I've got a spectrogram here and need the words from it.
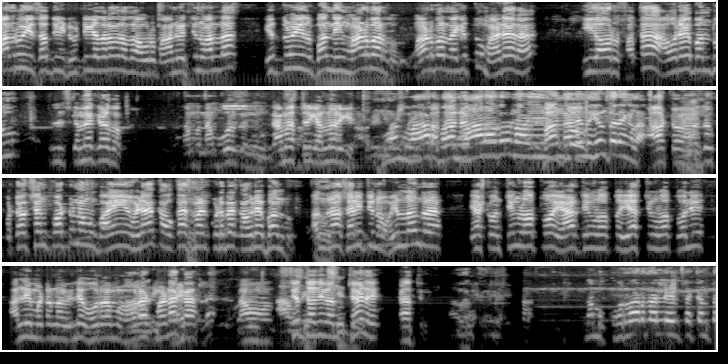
ಆದ್ರೂ ಈ ಸದ್ದು ಈ ಡ್ಯೂಟಿಗೆ ಅದಾರ ಅದು ಅವ್ರ ಮಾನವೀಯತೆನೂ ಅಲ್ಲ. ಇದ್ರು ಇದು ಬಂದು ಹಿಂಗೆ ಮಾಡಬಾರ್ದು. ಮಾಡಬಾರ್ದಾಗಿತ್ತು ಮಾಡ್ಯಾರ. ಈಗ ಅವರು ಸ್ವತಃ ಅವರೇ ಬಂದು ಇಲ್ಲಿ ಕ್ಷಮೆ ಕೇಳ್ಬೇಕು. ನಮ್ಮ ನಮ್ಮ ಊರ್ ಗ್ರಾಮಸ್ಥರಿಗೆ ಎಲ್ಲರಿಗೆ. ಪ್ರೊಟೆಕ್ಷನ್ ಕೊಟ್ಟು ನಮ್ಗೆ ಬಾಯಿ ಹೊಡ್ಯಾಕ ಅವಕಾಶ ಮಾಡಿ ಕೊಡ್ಬೇಕು ಅವರೇ ಬಂದು. ಅಂದ್ರ ಸರಿತೀವಿ ನಾವು. ಇಲ್ಲಂದ್ರ ಎಷ್ಟು ಒಂದ್ ತಿಂಗಳು ಹೊತ್ತು ಎರಡು ತಿಂಗಳು ಹೊತ್ತು ಎಷ್ಟು ತಿಂಗಳು ಹೊತ್ತು ಹೋಲಿ ಅಲ್ಲಿ ಮಟ್ಟ ನಾವು ಇಲ್ಲೇ ಹೋರಾಟ ಹೋರಾಟ ಮಾಡಕ ನಾವು ಸಿದ್ಧ ಅದೀವಿ ಅಂತ ಹೇಳಿ ಹೇಳ್ತೀವಿ. ನಮ್ಮ ಕೋರ್ವಾರದಲ್ಲಿ ಇರ್ತಕ್ಕಂಥ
